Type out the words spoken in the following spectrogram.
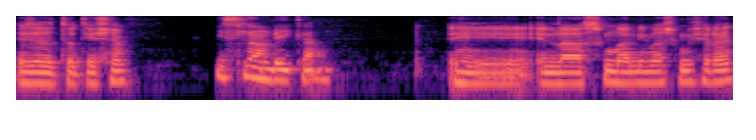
ואיזה דתות יש שם? אסלאם בעיקר. אין לה סומלי משהו משלהם?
